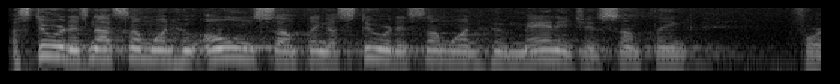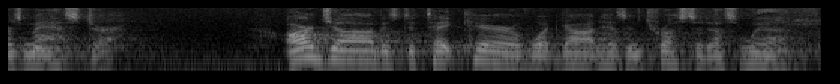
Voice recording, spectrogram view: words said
A steward is not someone who owns something, a steward is someone who manages something for his master. Our job is to take care of what God has entrusted us with.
